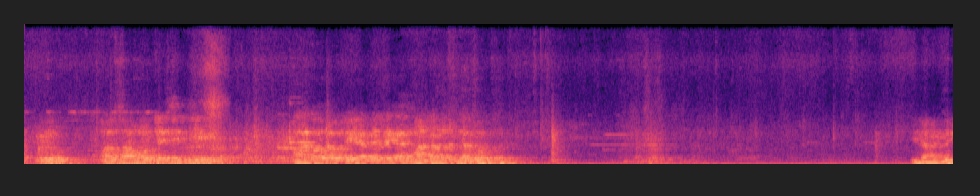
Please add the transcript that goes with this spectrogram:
ఇప్పుడు మన సభ ఉద్దేశించి మన గౌరవ ఎమ్మెల్యే గారిని మాట్లాడుతుందా కోరుతుంది ఇలాంటి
